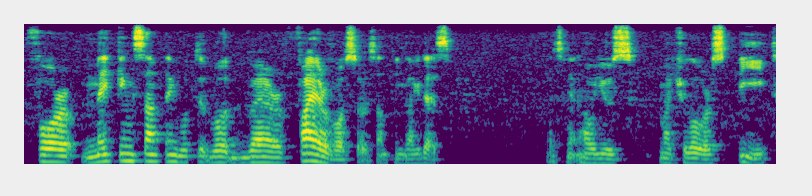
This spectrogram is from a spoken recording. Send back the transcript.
for making something where fire was or something like this. Let's now use much lower speed.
